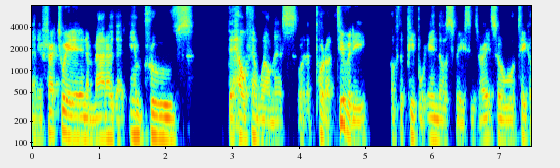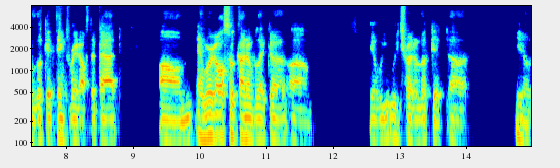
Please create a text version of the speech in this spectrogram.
and effectuate it in a manner that improves the health and wellness or the productivity of the people in those spaces, right? So we'll take a look at things right off the bat. Um, and we're also kind of like a, um, you know, we, we try to look at, uh, you know,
